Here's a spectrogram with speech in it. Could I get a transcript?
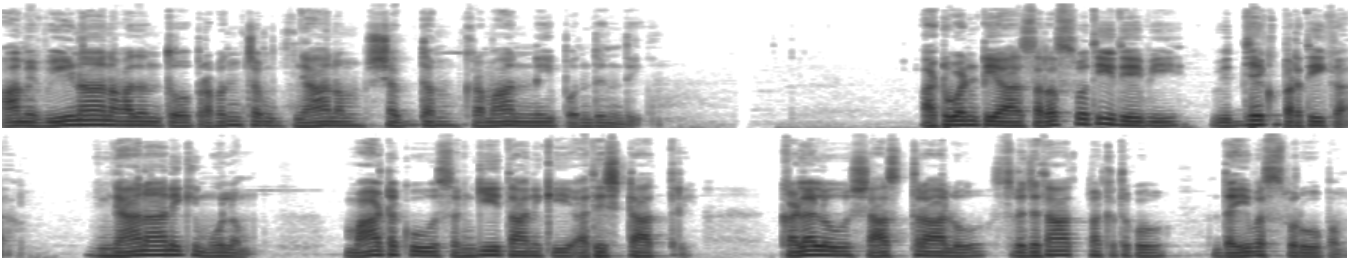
ఆమె వీణానాదంతో ప్రపంచం జ్ఞానం శబ్దం క్రమాన్ని పొందింది. అటువంటి ఆ సరస్వతీదేవి విద్యకు ప్రతీక జ్ఞానానికి మూలం మాటకు సంగీతానికి అధిష్టాత్రి కళలు శాస్త్రాలు సృజనాత్మకతకు దైవస్వరూపం.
